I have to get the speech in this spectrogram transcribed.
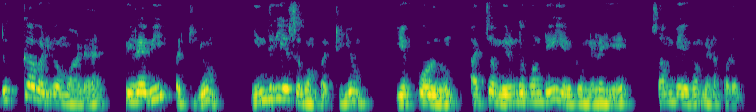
துக்க வடிவமான பிறவி பற்றியும் இந்திரிய சுகம் பற்றியும் எப்பொழுதும் அச்சம் இருந்து கொண்டே இருக்கும் நிலையே சம்பேகம் எனப்படும்.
